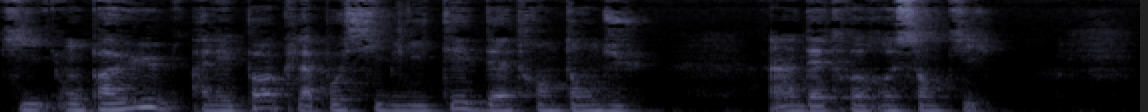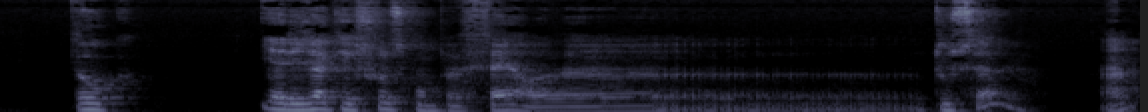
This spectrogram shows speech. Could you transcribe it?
qui n'ont pas eu à l'époque la possibilité d'être entendus, hein, d'être ressentis. Donc, il y a déjà quelque chose qu'on peut faire euh, tout seul. Hein,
